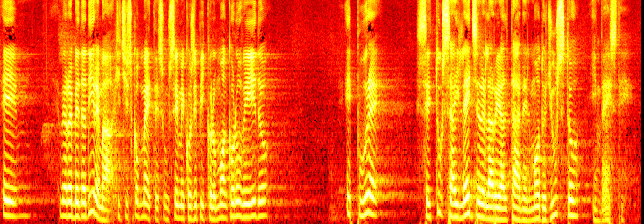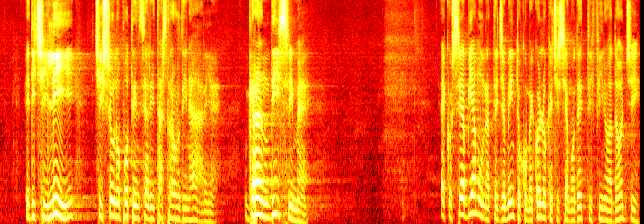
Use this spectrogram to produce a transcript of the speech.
E verrebbe da dire, ma chi ci scommette su un seme così piccolo, manco lo vedo. Eppure, se tu sai leggere la realtà nel modo giusto, investi. E dici lì ci sono potenzialità straordinarie, grandissime. Ecco, se abbiamo un atteggiamento come quello che ci siamo detti fino ad oggi,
